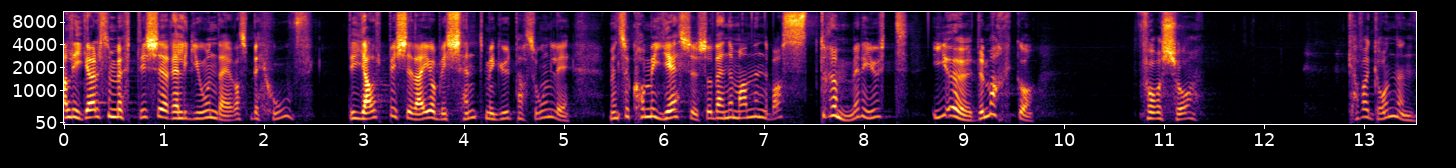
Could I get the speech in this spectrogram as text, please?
Allikevel så møtte ikke religion deres behov. Det hjalp ikke dem å bli kjent med Gud personlig. Men så kommer Jesus, og denne mannen bare strømmer de ut i ødemarka for å se. Hva var grunnen?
